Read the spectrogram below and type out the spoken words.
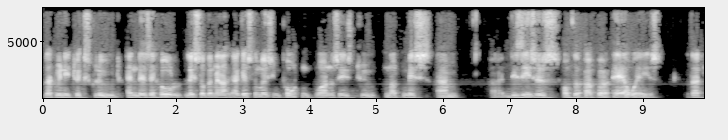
that we need to exclude. And there's a whole list of them. And I, I guess the most important ones is to not miss um, uh, diseases of the upper airways that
